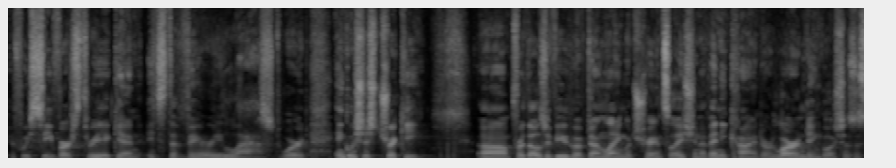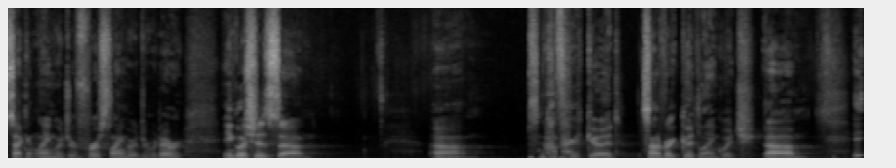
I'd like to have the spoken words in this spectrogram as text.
if we see verse 3 again, it's the very last word. English is tricky. Um, for those of you who have done language translation of any kind or learned English as a second language or first language or whatever, English is uh, uh, it's not very good. It's not a very good language um, it,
